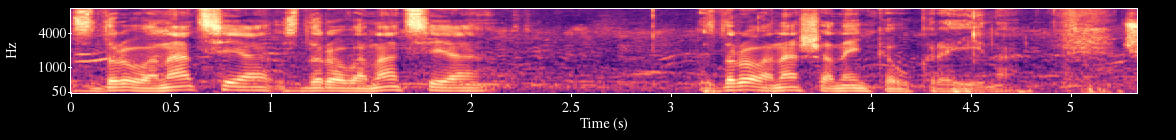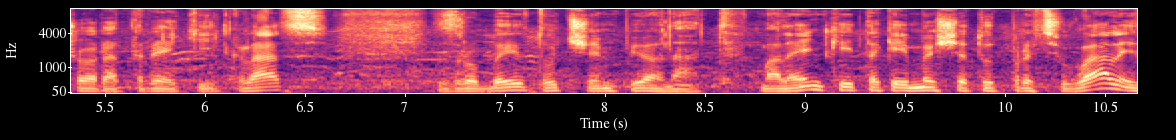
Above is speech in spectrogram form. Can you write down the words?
здорова нація, здорова нація, здорова наша ненька Україна. Вчора третій клас зробив тут чемпіонат. Маленький такий, ми ще тут працювали,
